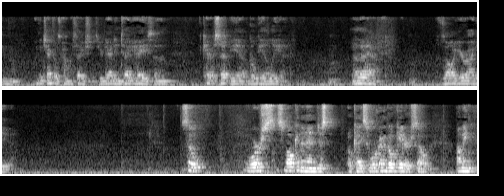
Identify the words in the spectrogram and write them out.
We can check those conversations. Your dad didn't tell you, hey, son, Kara set me up, go get Aleah. No. None of that happened. It was all your idea. So we're smoking and then just, okay, so we're gonna go get her, so, I mean,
